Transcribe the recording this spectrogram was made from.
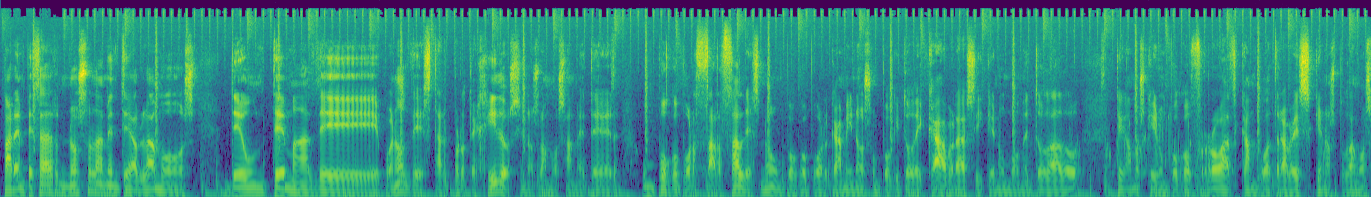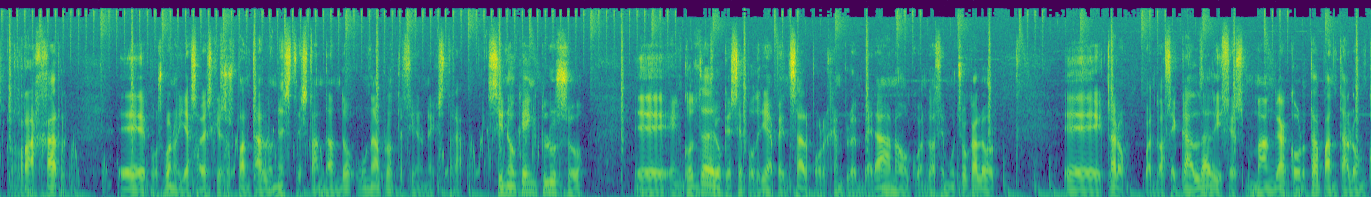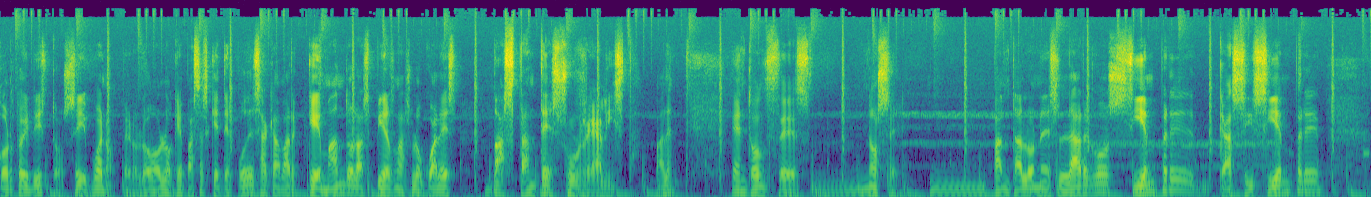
Para empezar, no solamente hablamos de un tema de, bueno, de estar protegidos si nos vamos a meter un poco por zarzales, ¿no? Un poco por caminos un poquito de cabras y que en un momento dado tengamos que ir un poco froad campo a través que nos podamos rajar. Eh, pues bueno, ya sabes que esos pantalones te están dando una protección extra. Sino que incluso, eh, en contra de lo que se podría pensar, por ejemplo, en verano, cuando hace mucho calor, eh, claro, cuando hace calda dices manga corta, pantalón corto y listo. Sí, bueno, pero luego lo que pasa es que te puedes acabar quemando las piernas, lo cual es bastante surrealista, ¿vale? Entonces, mm, no sé, mm, pantalones largos siempre, casi siempre.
